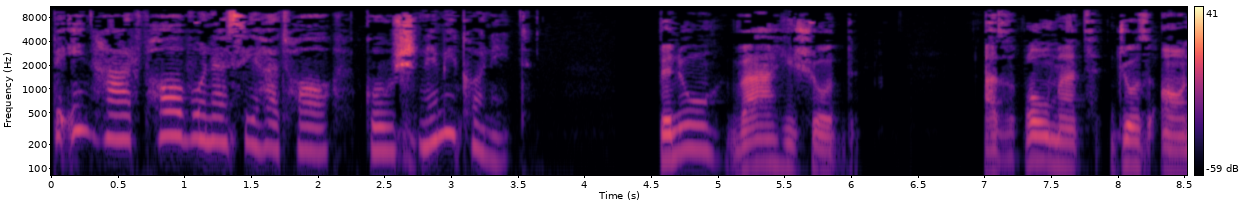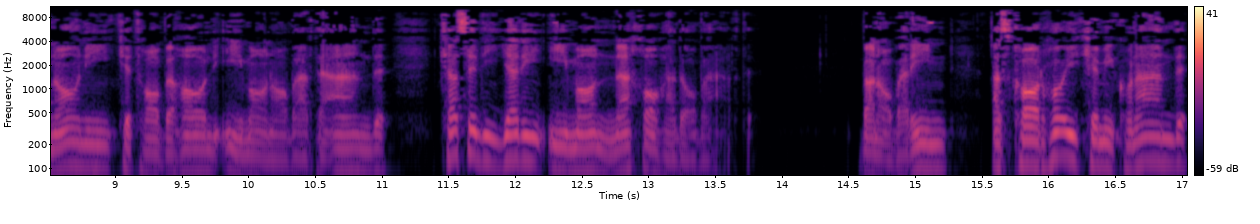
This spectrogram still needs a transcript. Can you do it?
به این حرفها و نصیحتها گوش نمی کنید. به نوح وحی شد. از قومت جز آنانی که تا به حال ایمان آورده اند کس دیگری ایمان نخواهد آورد. بنابراین از کارهایی که می کنند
